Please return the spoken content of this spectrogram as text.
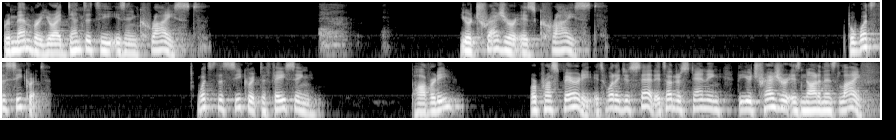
remember your identity is in Christ. Your treasure is Christ. But what's the secret? What's the secret to facing poverty or prosperity? It's what I just said. It's understanding that your treasure is not in this life.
